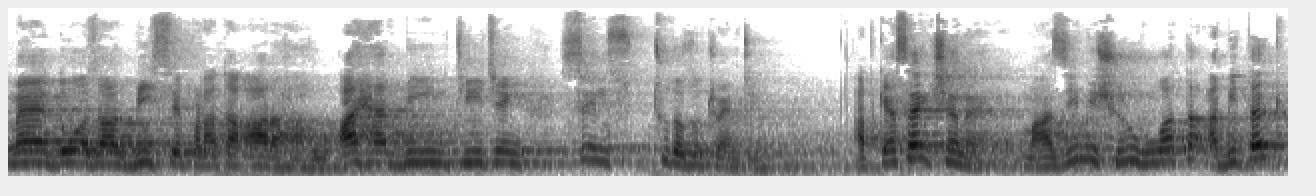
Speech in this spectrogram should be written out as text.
मैं 2020 से पढ़ाता आ रहा हूँ। I have been teaching since 2020 अब कैसा एक्शन है? माजी में शुरू हुआ था, अभी तक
